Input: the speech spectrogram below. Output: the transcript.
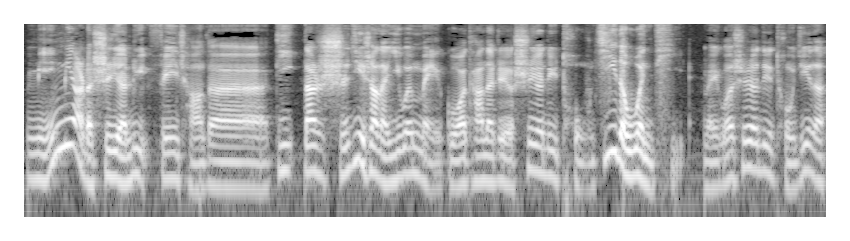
明面的失业率非常的低，但是实际上呢，因为美国它的这个失业率统计的问题，美国失业率统计呢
